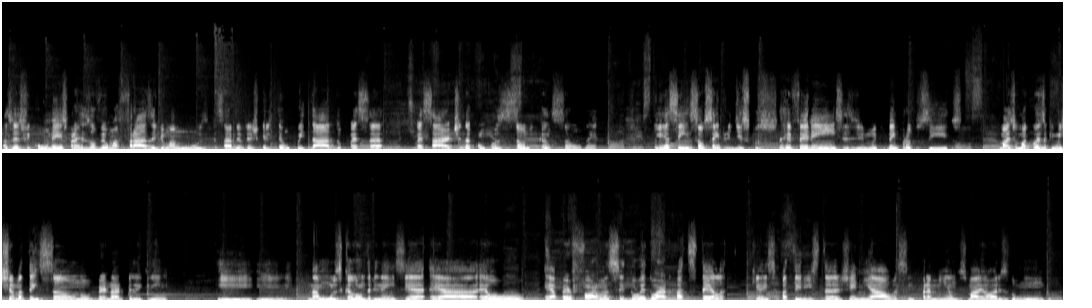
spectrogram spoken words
às vezes fico um mês para resolver uma frase de uma música, sabe? Eu vejo que ele tem um cuidado com essa com essa arte da composição de canção, né? E assim, são sempre discos referências, muito bem produzidos. Mas uma coisa que me chama atenção no Bernardo Pellegrini e, e na música londrinense é, é, a, é, o, é a performance do Eduardo Batistella, que é esse baterista genial, assim, para mim é um dos maiores do mundo.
